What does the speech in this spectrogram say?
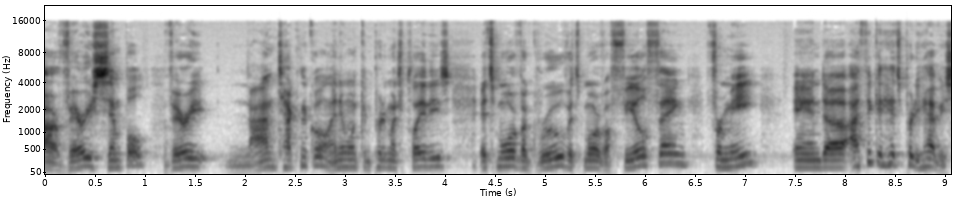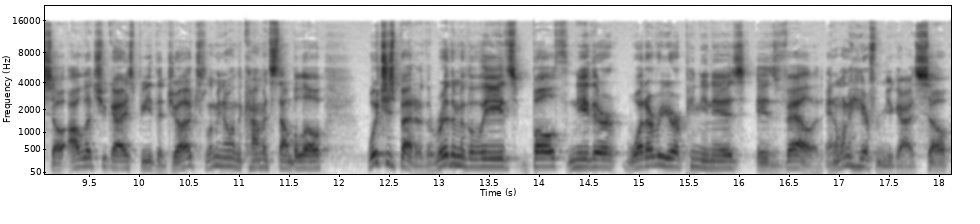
are very simple, very non-technical. Anyone can pretty much play these. It's more of a groove, it's more of a feel thing for me. And uh, I think it hits pretty heavy. So I'll let you guys be the judge. Let me know in the comments down below which is better, the rhythm of the leads, both, neither, whatever your opinion is, is valid. And I want to hear from you guys. So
